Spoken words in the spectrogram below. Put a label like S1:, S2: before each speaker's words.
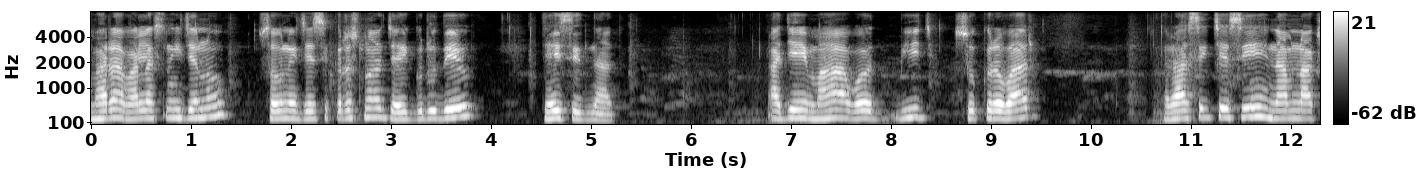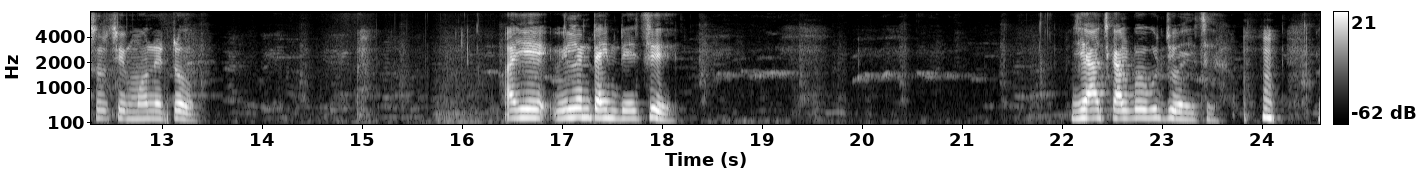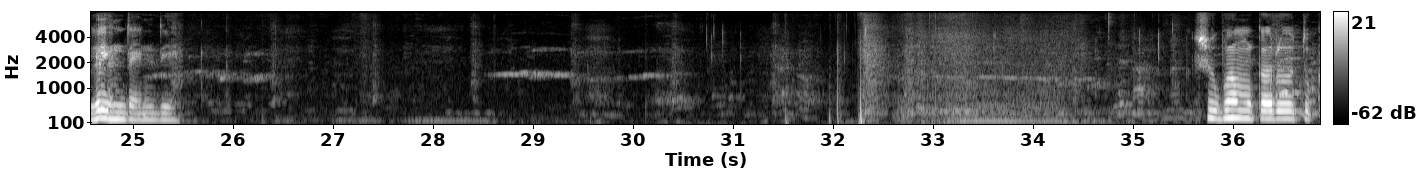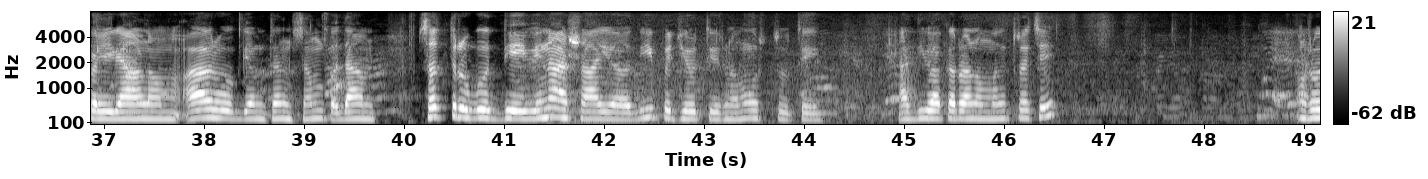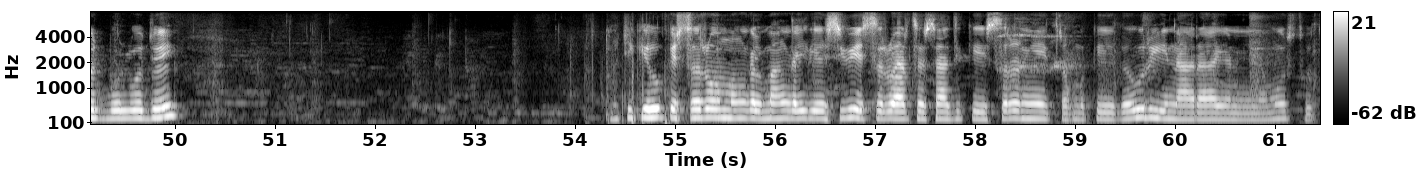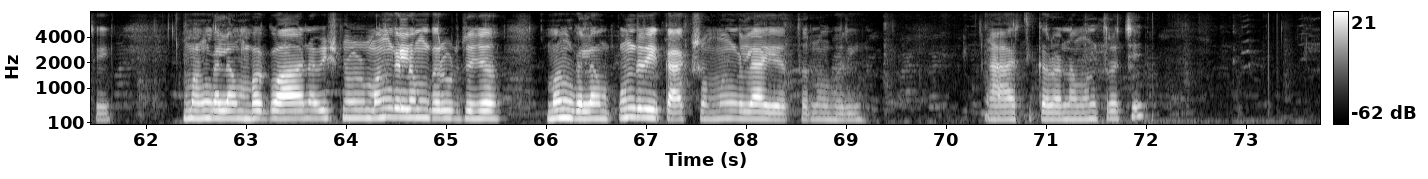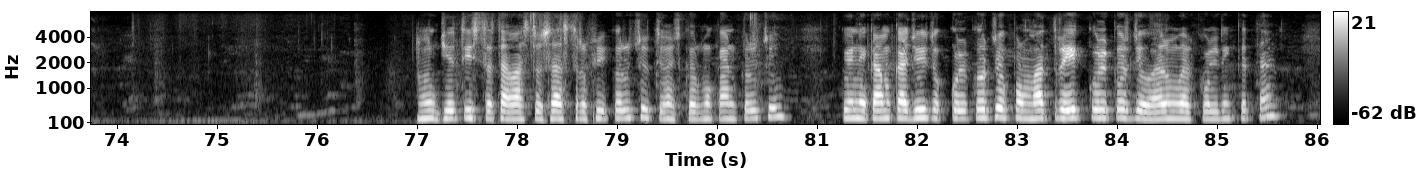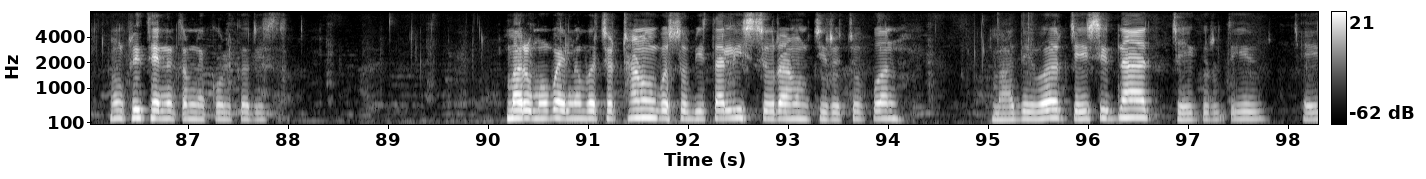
S1: મારા વાલા સ્નેહીજનો, સૌને જય શ્રી કૃષ્ણ, જય ગુરુદેવ, જય સિદ્ધનાથ. આજે મહાવદ બીજ શુક્રવાર. રાશિ છે સિંહ નામના અક્ષર છે મોનેટો. આજે વેલેન્ટાઇન ડે છે. જે આજકાલ બહુ ઉજવાય છે. Valentine day. શુભમ કરોતુ કલ્યાણમ, આરોગ્યમ, ધન સંપદામ. શત્રુબુદ્ધિ વિનાશાય, દીપ જ્યોતિ નમોસ્તુ તે. આ દીવા કરવાનો મંત્ર છે. રોજ બોલવો જોઈએ. પછી કેવું કે સર્વ મંગલ માંગલ્ય, શિવે સર્વાર્થ સાધકે, શરણ્ય ત્રંબકે ગૌરી નારાયણી નમોસ્તુ તે. મંગલમ ભગવાન વિષ્ણુ મંગલમ ગરુડધ્વજ મંગલમ પુંડરીકાક્ષ મંગલાય તનુહરી આ આરતી કરવાના મંત્ર છે હું જ્યોતિષ તથા વાસ્તુશાસ્ત્ર ફી કરું છું, તેમજ કર્મકાંડ કરું છું. કોઈને કામકાજ હોય તો કોલ કરજો, પણ માત્ર એક કોલ કરજો, વારંવાર કોલ નહીં કરતા. હું ફ્રી થઈને તમને કોલ કરીશ. મારો મોબાઈલ નંબર છઠ્ઠાણું, બસો બેતાલીસ, ચોરાણું, જીરો ચોપન. મહાદેવર, જય સિદ્ધનાથ, જય ગુરુદેવ, જય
